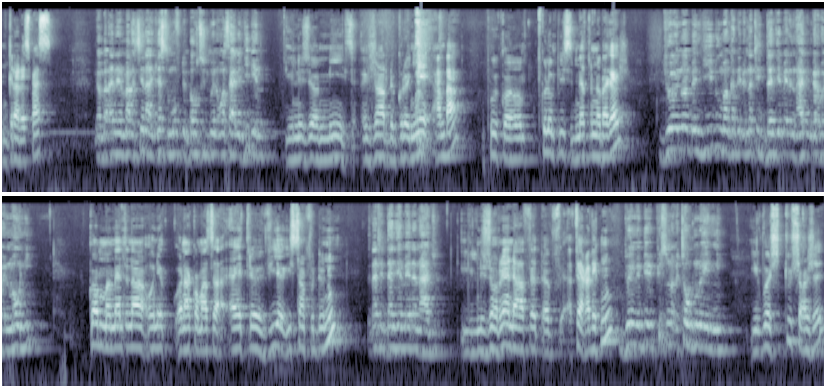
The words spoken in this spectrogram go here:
grand espace. Ils nous ont mis un genre de grenier en bas pour que, que l'on puisse mettre nos bagages. Comme maintenant on, est, on a commencé à être vieux, ils s'en foutent de nous. Ils n'ont rien à faire, à faire avec nous. Ils veulent tout changer.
